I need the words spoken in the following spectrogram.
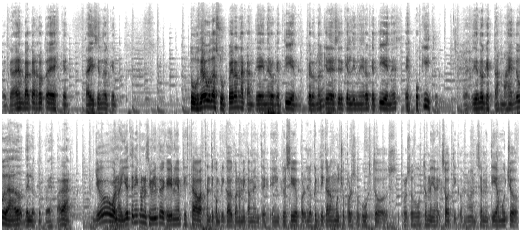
Declarar en bancarrota es que está diciendo que tus deudas superan la cantidad de dinero que tienes, pero no quiere decir que el dinero que tienes es poquito. Estás diciendo que estás más endeudado de lo que puedes pagar. Yo, bueno, yo tenía conocimiento de que Johnny Depp estaba bastante complicado económicamente. E inclusive por- lo criticaron mucho por sus gustos, por sus gustos medios exóticos, ¿no? Él se metía mucho,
